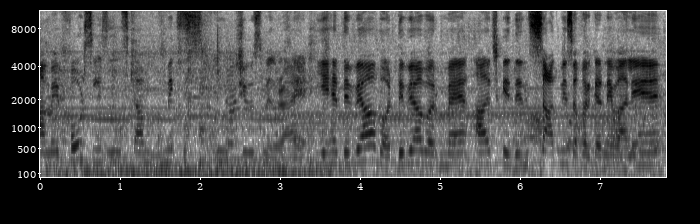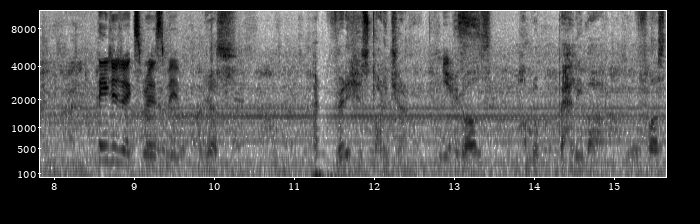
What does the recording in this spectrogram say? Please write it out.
हमें फोर सीजन्स का मिक्स जूस मिल रहा है। ये है दिव्याब और दिव्याब और मैं आज के दिन साथ में सफ़र करने वाले हैं तेजस एक्सप्रेस में। Yes and very historic journey because हम लोग पहली बार फ़र्स्ट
